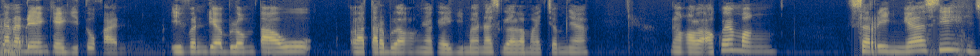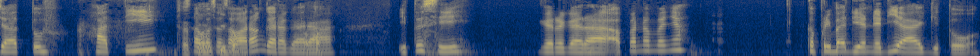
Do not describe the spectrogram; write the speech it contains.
kan ada yang kayak gitu kan. Even dia belum tahu latar belakangnya kayak gimana segala macemnya. Nah kalau aku emang seringnya sih jatuh hati Jatuh sama hati, seseorang gara-gara itu sih. Gara-gara apa namanya kepribadiannya dia gitu.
